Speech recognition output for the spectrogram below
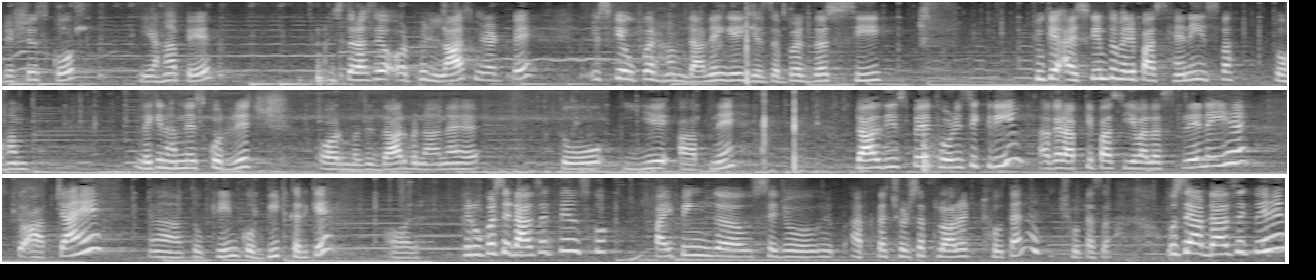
डिशेस को यहाँ पे इस तरह से। और फिर लास्ट मिनट पे इसके ऊपर हम डालेंगे ये ज़बरदस्त सी क्योंकि आइसक्रीम तो मेरे पास है नहीं इस वक्त तो हम, लेकिन हमने इसको रिच और मज़ेदार बनाना है। तो ये आपने डाल दी इस पर थोड़ी सी क्रीम अगर आपके पास ये वाला स्प्रे नहीं है तो आप चाहें तो क्रीम को बीट करके और फिर ऊपर से डाल सकते हैं उसको। पाइपिंग उससे जो आपका छोटा सा फ्लोरेट होता है ना, छोटा सा उससे आप डाल सकते हैं।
